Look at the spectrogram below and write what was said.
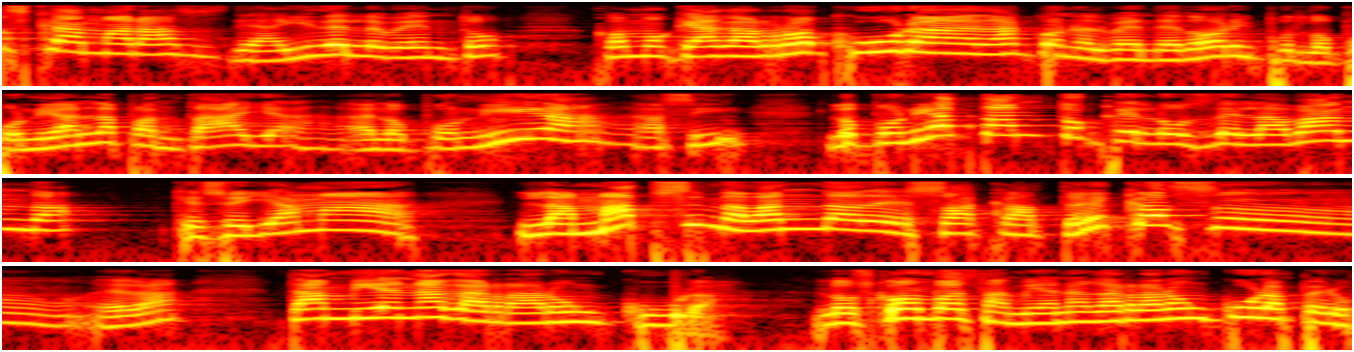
las cámaras de ahí del evento, como que agarró cura ¿verdad? con el vendedor y pues lo ponía en la pantalla, eh, lo ponía así, lo ponía tanto que los de la banda, que se llama la máxima banda de Zacatecas, ¿verdad? También agarraron cura. Los compas también agarraron cura, pero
